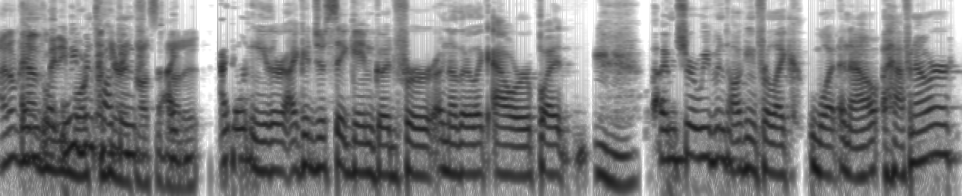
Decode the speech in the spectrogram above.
I don't And, have like, many more coherent talking- thoughts I- about it. I don't either. I could just say game good for another like hour, but Mhm. I'm sure we've been talking for like what an hour, half an hour,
